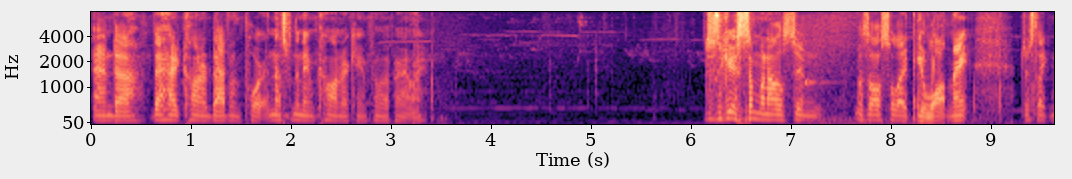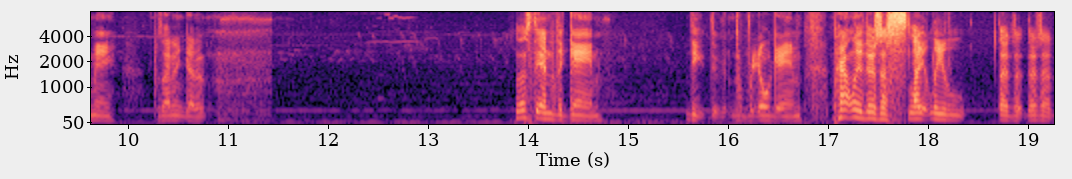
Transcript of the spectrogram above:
and uh, they had Connor Davenport, and that's where the name Connor came from apparently. Just in case someone else didn't was also like you want mate, just like me, because I didn't get it. So that's the end of the game the, the, the real game. Apparently, there's a slightly there's a, there's a,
